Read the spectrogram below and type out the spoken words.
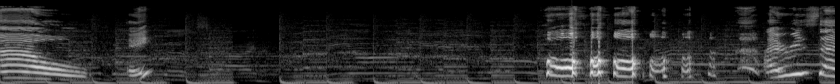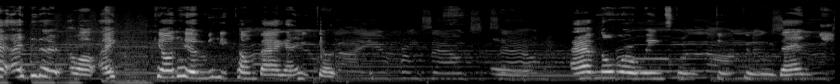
Ow. Come back and he. Uh, I have no more wings to, to, to revenge.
